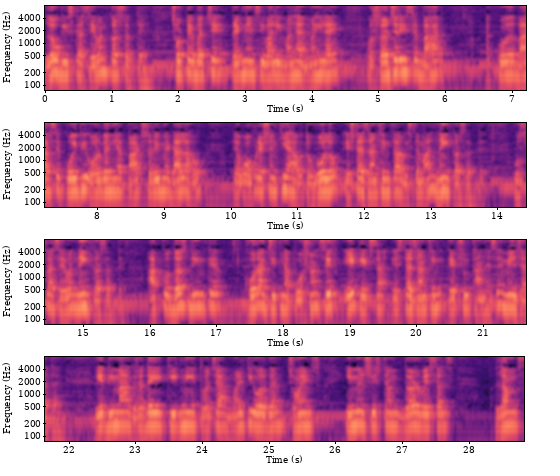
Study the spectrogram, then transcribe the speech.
लोग इसका सेवन कर सकते हैं। छोटे बच्चे प्रेगनेंसी वाली महिलाएँ और सर्जरी से बाहर, को बाहर से कोई भी ऑर्गन या पार्ट शरीर में डाला हो, या ऑपरेशन किया हो तो वो लोग एस्टाजांथिन का इस्तेमाल नहीं कर सकते, उसका सेवन नहीं कर सकते। आपको 10 दिन के खोराक जितना पोषण सिर्फ़ एक एस्टाजांथिन कैप्सूल खाने से मिल जाता है। ये दिमाग, हृदय, किडनी, त्वचा multi organ joints immune system blood vessels lungs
